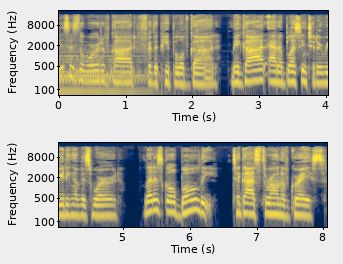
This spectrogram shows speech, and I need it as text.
This is the word of God for the people of God. May God add a blessing to the reading of his word. Let us go boldly to God's throne of grace.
